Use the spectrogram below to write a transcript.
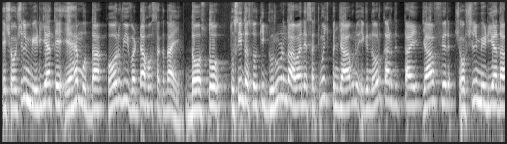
ਤੇ ਸੋਸ਼ਲ ਮੀਡੀਆ ਤੇ ਇਹ ਮੁੱਦਾ ਹੋਰ ਵੀ ਵੱਡਾ ਹੋ ਸਕਦਾ ਹੈ। ਦੋਸਤੋ ਤੁਸੀਂ ਦੱਸੋ ਕਿ ਗੁਰੂ ਰੰਧਾਵਾ ਨੇ ਸੱਚਮੁੱਚ ਪੰਜਾਬ ਨੂੰ ਇਗਨੋਰ ਕਰ ਦਿੱਤਾ ਹੈ ਜਾਂ ਫਿਰ ਸੋਸ਼ਲ ਮੀਡੀਆ ਦਾ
